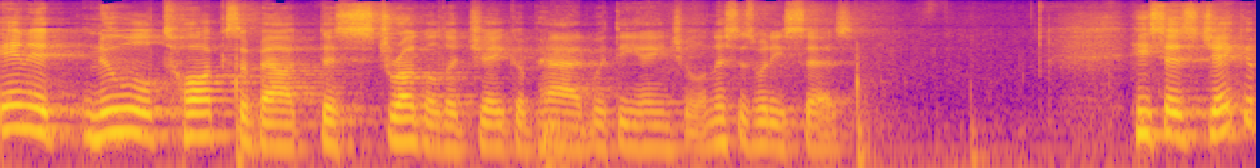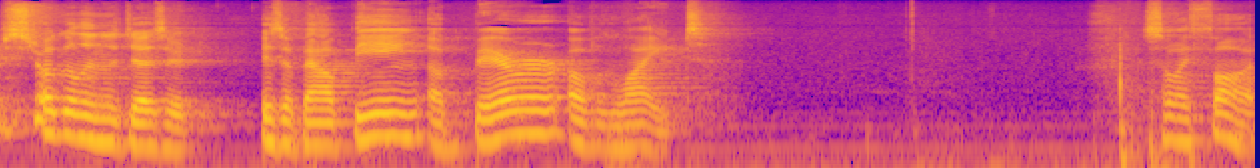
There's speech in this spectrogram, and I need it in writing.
In it, Newell talks about this struggle that Jacob had with the angel. And this is what he says He says, Jacob's struggle in the desert is about being a bearer of light. So I thought,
